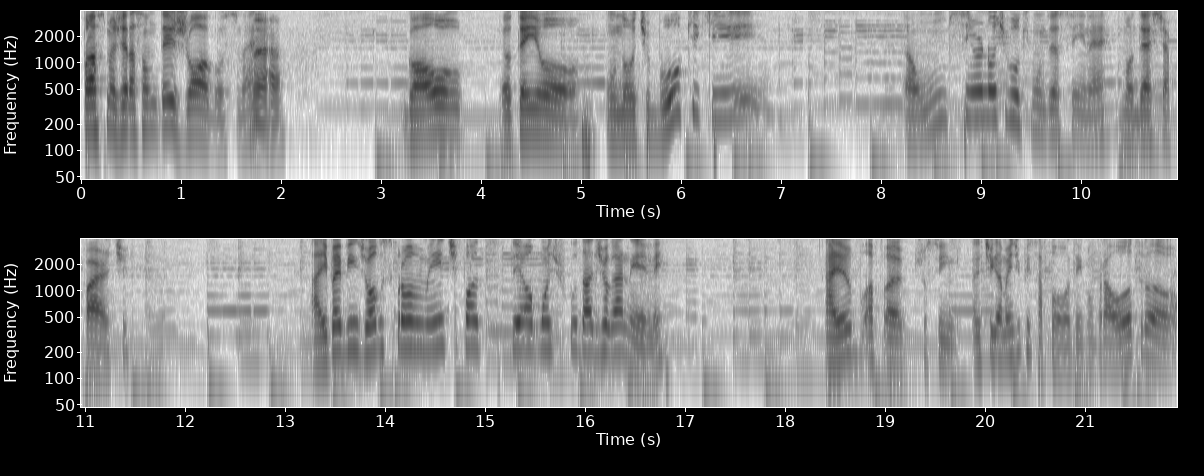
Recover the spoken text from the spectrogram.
próxima geração de jogos, né? aham. Igual eu tenho um notebook que é um senhor notebook, vamos dizer assim, né? Modéstia à parte. Aí vai vir jogos que provavelmente pode ter alguma dificuldade de jogar nele. Aí eu, tipo assim, antigamente eu pensava, pô, vou ter que comprar outro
